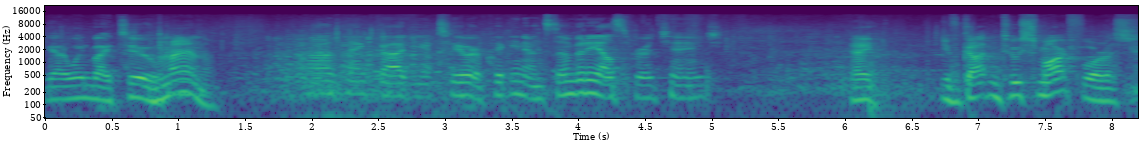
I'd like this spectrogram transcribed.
You gotta win by two. Man. Oh, thank God you two are picking on somebody else for a change. Hey, you've gotten too smart for us.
